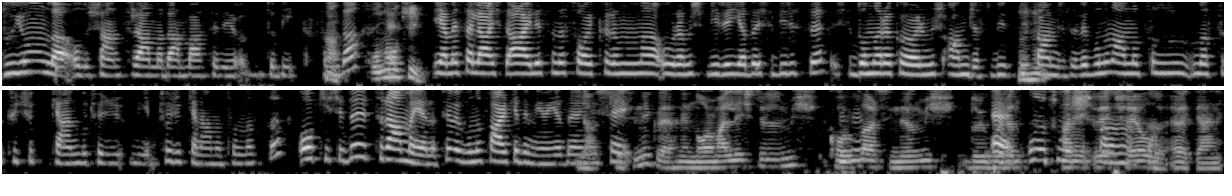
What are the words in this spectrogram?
duyumla oluşan travmadan bahsediyordu bir kısımda. Onu E, okuyayım. Ya mesela işte ailesinde soykırıma uğramış biri ya da işte birisi işte donarak ölmüş amcası, büyük büyük Hı hı. amcası ve bunun anlatılması küçükken bu çocuk çocukken anlatılması o kişide travma yaratıyor ve bunu fark edemiyor ya da Ya şey kesinlikle hani normalleştirilmiş, korkular sindirilmiş duyguların evet unutmuş hani şey oluyor. Evet yani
